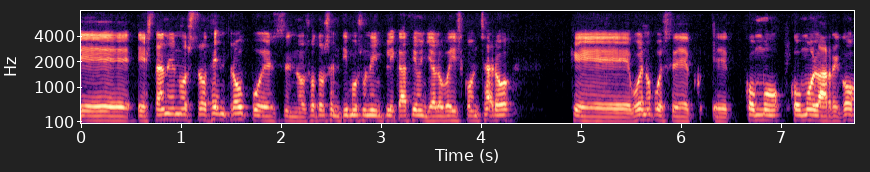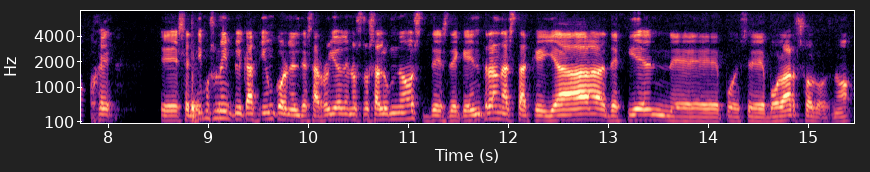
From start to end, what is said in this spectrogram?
eh, están en nuestro centro, pues nosotros sentimos una implicación, ya lo veis con Charo, que, bueno, pues eh, eh cómo, la recoge. Eh, sentimos una implicación con el desarrollo de nuestros alumnos desde que entran hasta que ya deciden pues, volar solos, ¿no?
